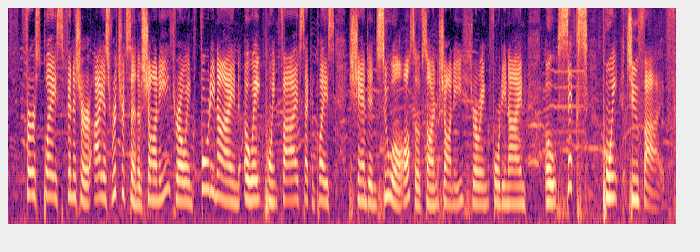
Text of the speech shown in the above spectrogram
first place finisher Ias Richardson of Shawnee throwing 49.08.5. Second place Shandon Sewell, also of Shawnee, throwing 49.06.25.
